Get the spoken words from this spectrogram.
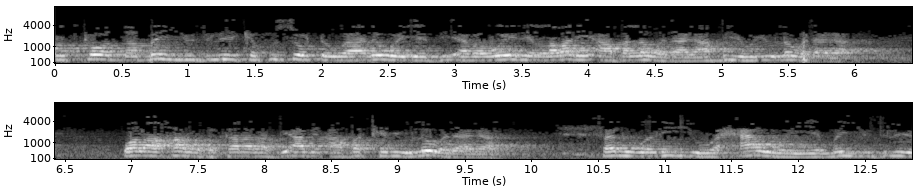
midkoodna man yudliika ku soo dhowaado weeye biabaweyni labadii aabba la wadaaga hoyuu la wadaagaa walaakharu ka kalena biabin aabba keliyuu la wadaagaa falwaliyu waxaa weeye man yudlii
